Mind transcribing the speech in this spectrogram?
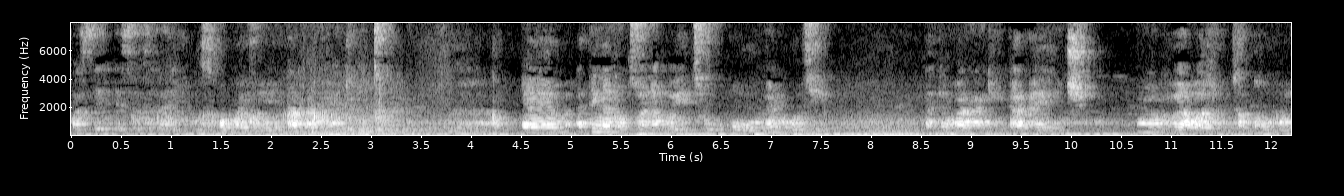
wase esenzela isifomo ayivulele inkampani yakhe. Um i think nanokuzwana kwethu or nanokuthi i think bangangiyiqaphele nje. Umuntu uyakwazi ukuthi akukhumbule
